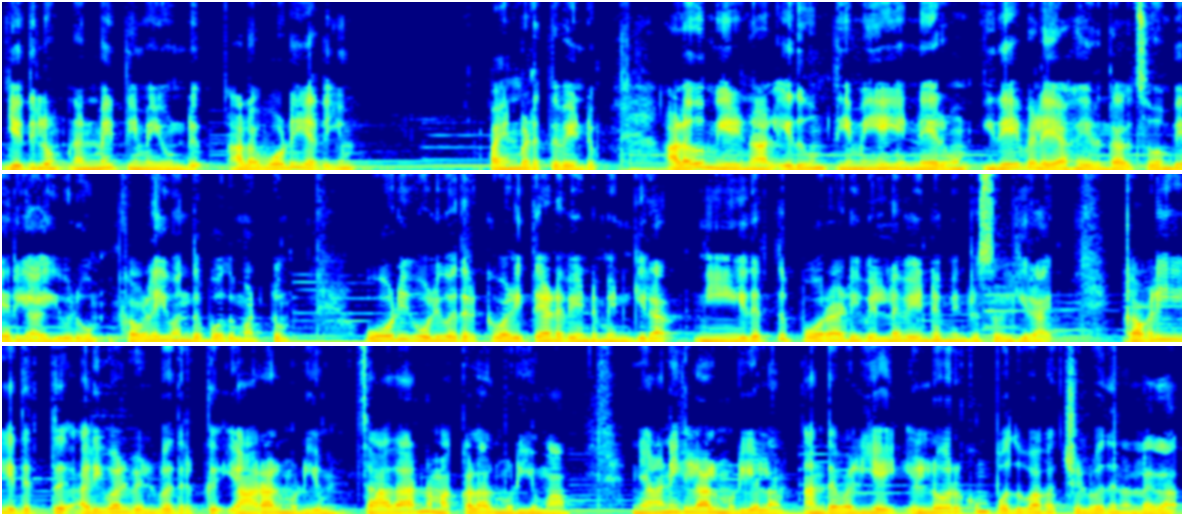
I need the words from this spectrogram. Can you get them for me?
எதிலும் நன்மை தீமை உண்டு. அளவோடு எதையும் பயன்படுத்த வேண்டும். அளவு மீறினால் எதுவும் தீமையே எந்நேரமும் இதே வேலையாக இருந்தால் சோம்பேறி ஆகிவிடுவோம் கவலை வந்தபோது மட்டும். ஓடி ஒளிவதற்கு வழி தேட வேண்டும் என்கிறார். நீ எதிர்த்து போராடி வெல்ல வேண்டும் என்று சொல்கிறாய். கவலையை எதிர்த்து அறிவால் வெல்வதற்கு யாரால் முடியும்? சாதாரண மக்களால் முடியுமா? ஞானிகளால் முடியலாம். அந்த வழியை எல்லோருக்கும் பொதுவாகச் சொல்வது நல்லதா?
